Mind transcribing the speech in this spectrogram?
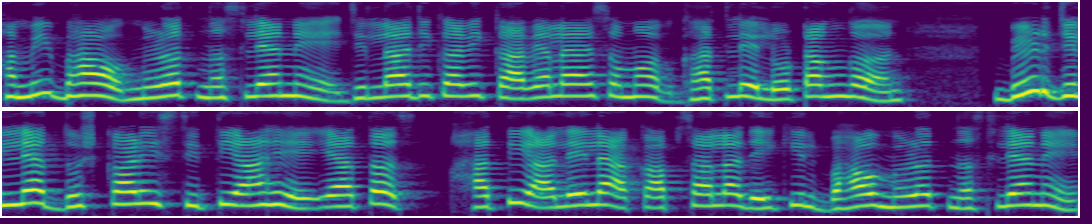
हमी भाव मिळत नसल्याने जिल्हाधिकारी कार्यालयासमोर घातले लोटांगण. बीड जिल्ह्यात दुष्काळी स्थिती आहे यातच हाती आलेल्या कापसाला देखील भाव मिळत नसल्याने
